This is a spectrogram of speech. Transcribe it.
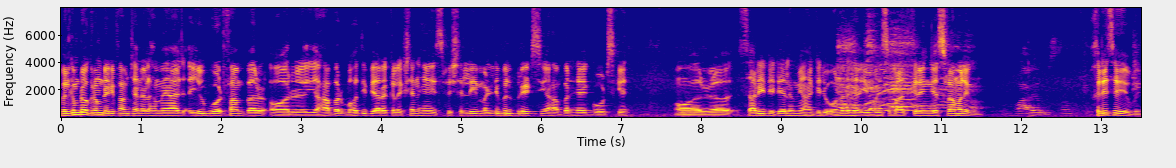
Welcome to Akram dairy farm channel. हमें आज अयूब गोट फार्म पर और यहाँ पर बहुत ही प्यारा कलेक्शन है स्पेशली मल्टीपल ब्रीड्स यहाँ पर है गोट्स के। और सारी डिटेल हम यहाँ के जो ओनर है अयूब भाई से बात करेंगे। अस्सलाम वालेकुम। खरी से अयूब भाई।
